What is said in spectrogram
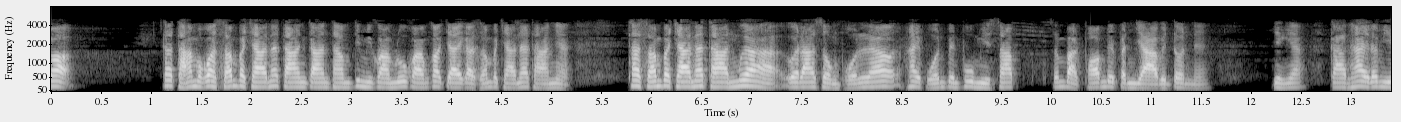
ก็ถ้าถามบอกว่าสัมปชานทานการทำที่มีความรู้ความเข้าใจกับสัมปชานทานเนี่ย ถ้าสัมปชานทานเมื่อเวลาส่งผลแล้วให้ผลเป็นผู้มีทรัพย์ สมบัติพร้อมด้วยปัญญาเป็นต้นนะอย่างเงี้ย การให้แล้วมี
